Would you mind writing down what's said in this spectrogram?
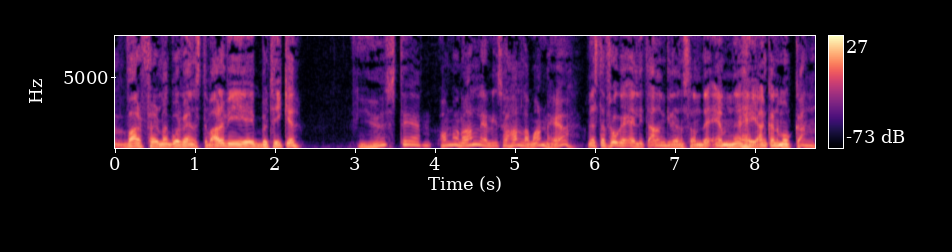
varför man går vänstervarv i butiker. Just det, av någon anledning så handlar man mer. Nästa fråga är lite angränsande ämne. Hej Ankan och Mockan.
